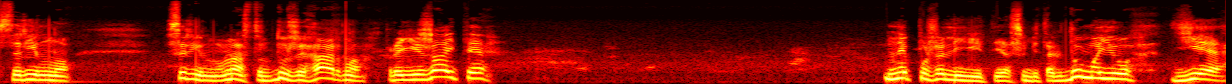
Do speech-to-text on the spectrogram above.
все рівно, все рівно, у нас тут дуже гарно. Приїжджайте. Не пожалієте, я собі так думаю. Є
